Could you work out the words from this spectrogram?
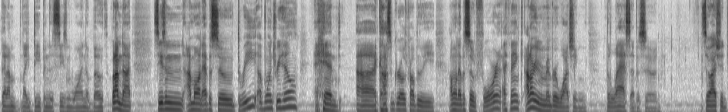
that I'm like deep into season one of both, but I'm not. Season I'm on episode three of One Tree Hill, and uh, Gossip Girl is probably I'm on episode four, I think. I don't even remember watching the last episode, so I should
